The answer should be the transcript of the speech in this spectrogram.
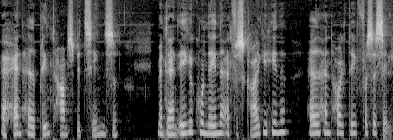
at han havde blindtarmsbetændelse, men da han ikke kunne ende at forskrække hende, havde han holdt det for sig selv.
